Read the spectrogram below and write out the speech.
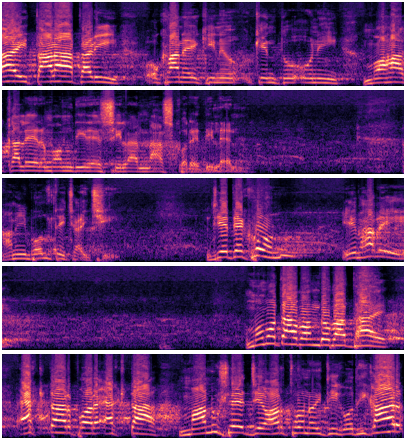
তাই তাড়াতাড়ি ওখানে কিনু- কিন্তু উনি মহাকালের মন্দিরে শিলান্যাস করে দিলেন। আমি বলতে চাইছি যে দেখুন, এভাবে মমতা বন্দ্যোপাধ্যায় একটার পর একটা মানুষের যে অর্থনৈতিক অধিকার,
